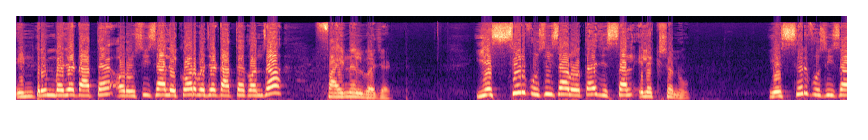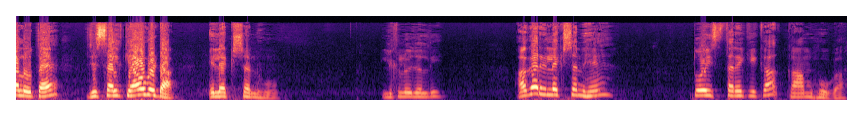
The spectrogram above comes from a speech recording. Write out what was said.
इंटरम बजट आता है और उसी साल एक और बजट आता है, कौन सा? Final budget. ये सिर्फ़ उसी साल होता है जिस साल इलेक्शन हो। ये सिर्फ़ उसी साल होता है जिस साल क्या हो बेटा? इलेक्शन हो। लिख लो जल्दी। अगर इलेक्शन है तो इस तरह की का काम होगा।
